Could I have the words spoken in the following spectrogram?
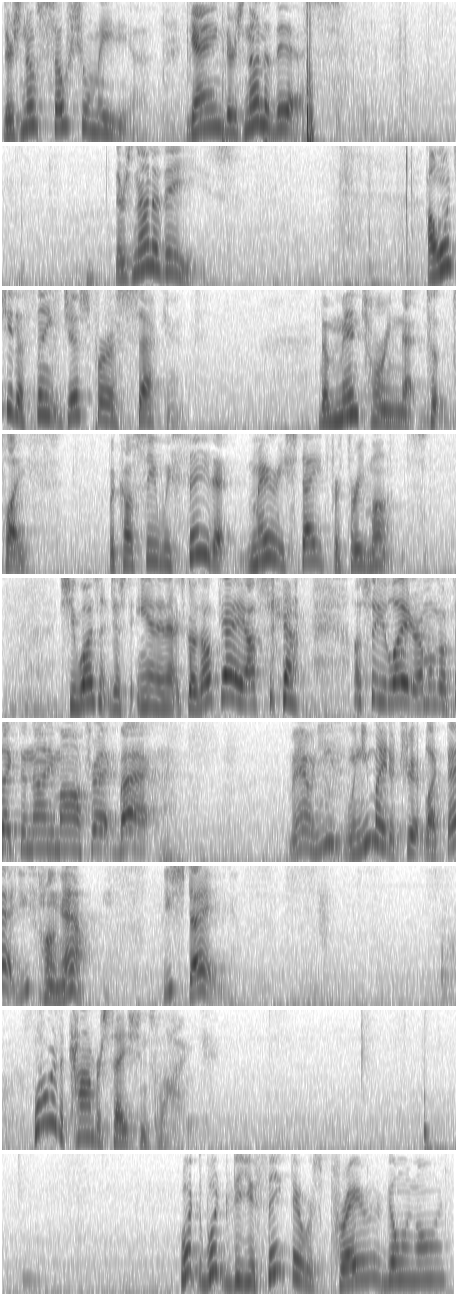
There's no social media. Gang, there's none of this. There's none of these. I want you to think just for a second the mentoring that took place. Because, see, we see that Mary stayed for three months. She wasn't just in and out. She goes, okay, I'll see, I'll see you later. I'm going to go take the 90 mile trek back. Man, when you, when you made a trip like that, you hung out, you stayed. What were the conversations like? What, what do you think there was prayer going on?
